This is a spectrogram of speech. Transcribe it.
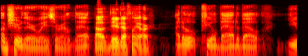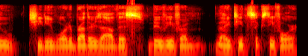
I'm sure there are ways around that. Oh, there definitely are. I don't feel bad about you cheating Warner Brothers out of this movie from 1964.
